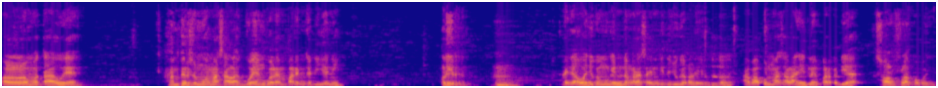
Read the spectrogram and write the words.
Kalau lo mau tahu ya, hampir semua masalah gue yang gue lemparin ke dia nih clear. Hmm. Regawa juga mungkin udah ngerasain gitu juga kali ya. Apa pun masalahnya dilempar ke dia, solve lah pokoknya.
